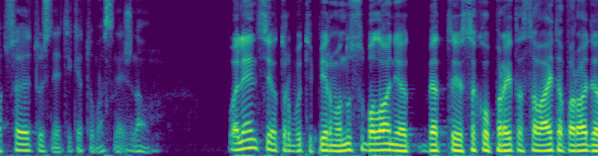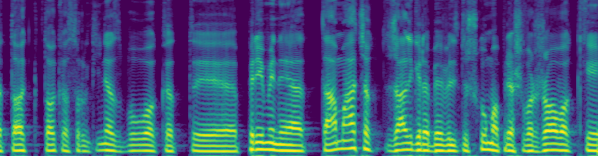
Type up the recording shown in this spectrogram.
absoliutus netikėtumas, nežinau. Valencija turbūt į pirmą nusubalonė, bet, tai sakau, praeitą savaitę parodė tok, tokios rungtynės buvo, kad e, priminė tą mačą Žalgirio beviltiškumą prieš varžovą, kai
